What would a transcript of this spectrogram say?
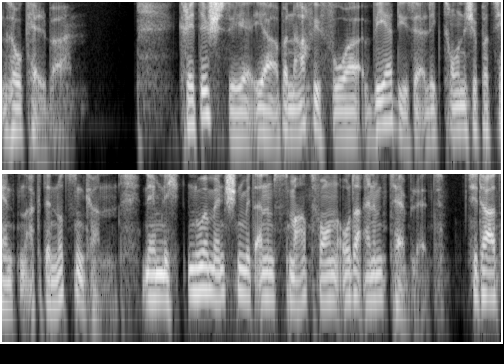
so Kelber. Kritisch sehe er aber nach wie vor, wer diese elektronische Patientenakte nutzen kann, nämlich nur Menschen mit einem Smartphone oder einem Tablet. Zitat,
